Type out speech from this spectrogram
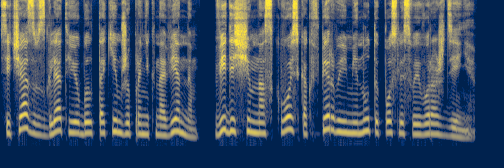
Сейчас взгляд ее был таким же проникновенным, видящим насквозь, как в первые минуты после своего рождения.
